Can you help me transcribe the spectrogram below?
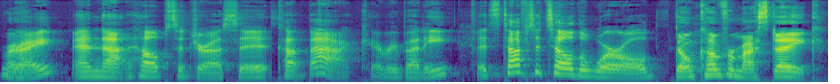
Right. Right. And that helps address it. Cut back, everybody. It's tough to tell the world, don't come for my steak.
